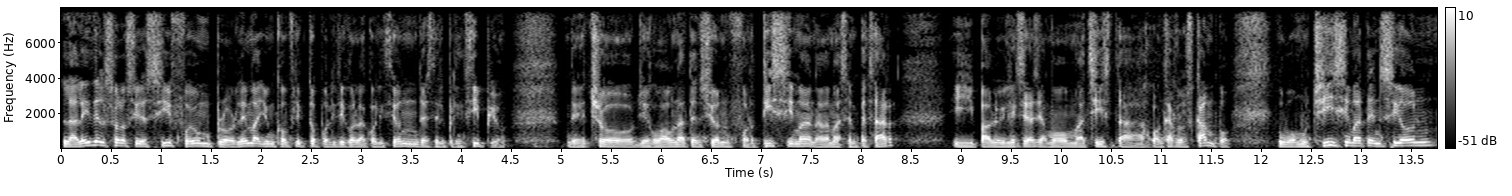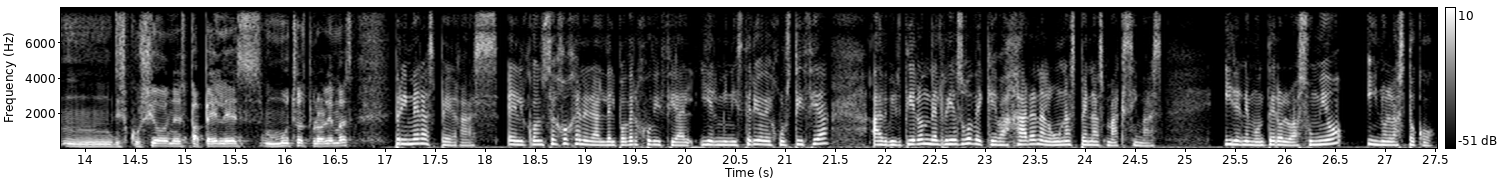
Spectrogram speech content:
La ley del solo sí es sí fue un problema y un conflicto político en la coalición desde el principio. De hecho, llegó a una tensión fortísima nada más empezar y Pablo Iglesias llamó machista a Juan Carlos Campo. Hubo muchísima tensión, mm, discusiones, papeles, muchos problemas. Primeras pegas. El Consejo General del Poder Judicial y el Ministerio de Justicia advirtieron del riesgo de que bajaran algunas penas máximas. Irene Montero lo asumió y no las tocó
